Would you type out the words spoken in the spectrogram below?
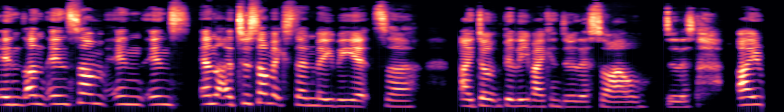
in in some in in and uh, to some extent maybe it's uh I don't believe I can do this so I'll do this. I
